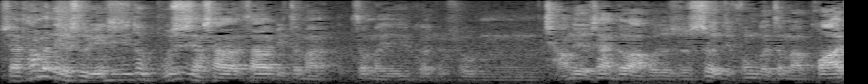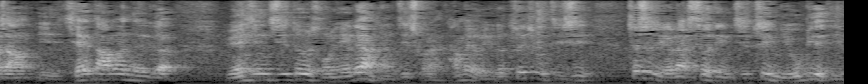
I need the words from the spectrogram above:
实际上他们那个时候原型机都不是像萨拉萨达比这么这么一个就是说嗯强烈的战斗啊，或者是设计风格这么夸张，以前他们那个。原型机都是从一些量产机出来，他们有一个追溯体系，这是原来设定机最牛逼的地方。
